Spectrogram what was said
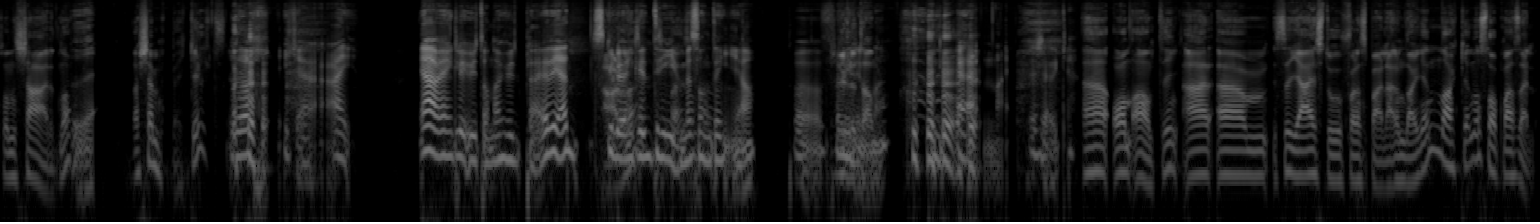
Sånn skjære den opp. Det er kjempeekkelt. ikke, ei. Jeg er jo egentlig utdanna hudpleier. Jeg skulle jo Er egentlig drive Er med sant, sånne ting. Ja, fra videregående. Eh, nei, det skjer ikke. Eh, og en annen ting er um, Så jeg sto foran speilet her om dagen, naken, og så på meg selv.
